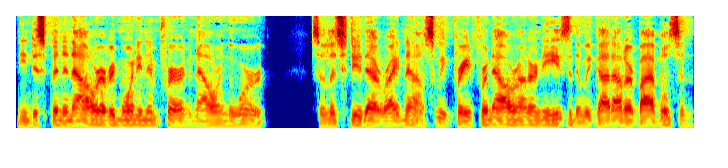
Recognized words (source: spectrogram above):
you need to spend an hour every morning in prayer and an hour in the Word. So let's do that right now. So we prayed for an hour on our knees and then we got out our Bibles and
